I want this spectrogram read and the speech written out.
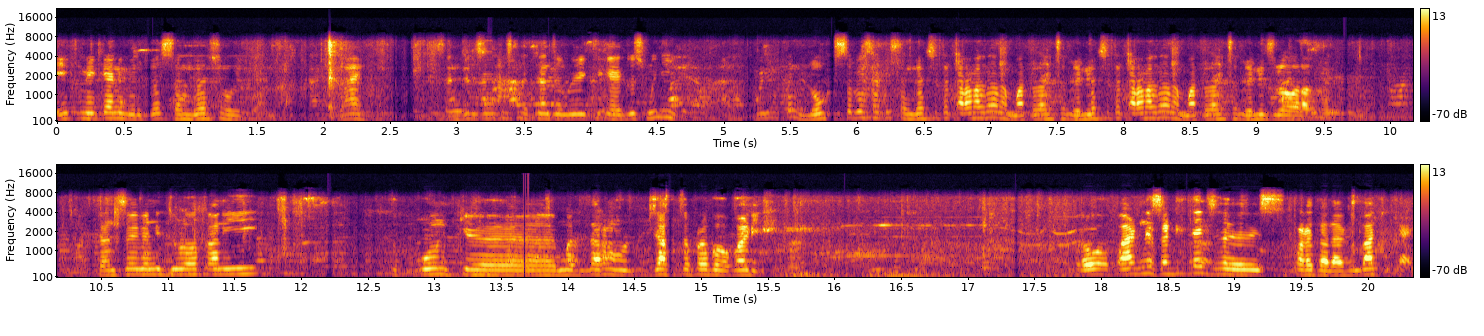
एकमेकांविरुद्ध संघर्ष होईल त्यांचा नाही. त्यांचं वैयक्तिक आहे दुश्मनी. पण लोकसभेसाठी संघर्ष तर करावा लागला ना? मतदानचं गणित तर करावं लागलं ना? मतदानचं गणित जुळावं लागलं त्यांचं गणित जुळवतो आणि कोण मतदारांवर जास्त प्रभाव पाडी प्रभाव पाडण्यासाठी तेच पडता लागेल. बाकी काय?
